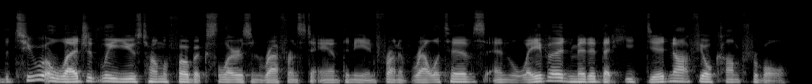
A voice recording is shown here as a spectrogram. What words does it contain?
The two allegedly used homophobic slurs in reference to Anthony in front of relatives, and Leiva admitted that he did not feel comfortable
